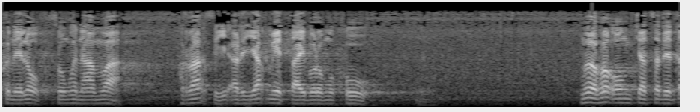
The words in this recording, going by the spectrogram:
ขึ้นในโลก ทรงพระนามว่า พระศรีอริยเมตไตรบรมครู เมื่อพระองค์จะเสด็จ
